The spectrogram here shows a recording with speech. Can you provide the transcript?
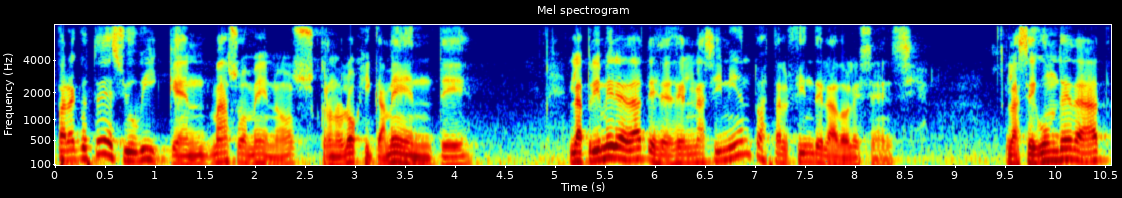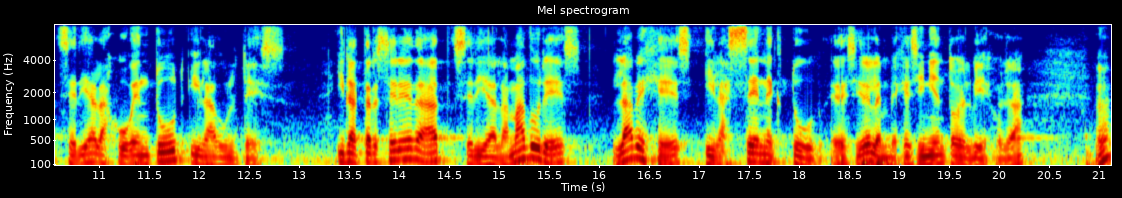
Para que ustedes se ubiquen más o menos cronológicamente, la primera edad es desde el nacimiento hasta el fin de la adolescencia. La segunda edad sería la juventud y la adultez. Y la tercera edad sería la madurez, la vejez y la senectud, es decir, el envejecimiento del viejo, ¿ya? ¿Eh?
